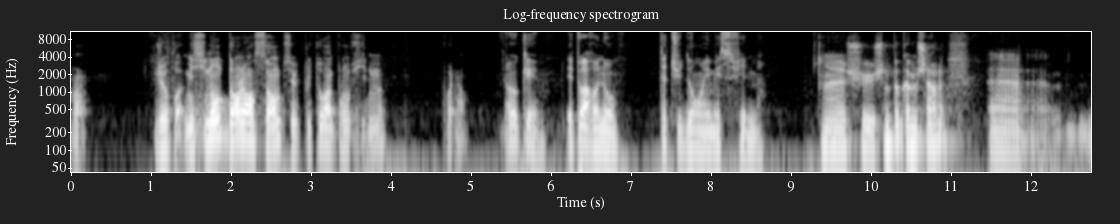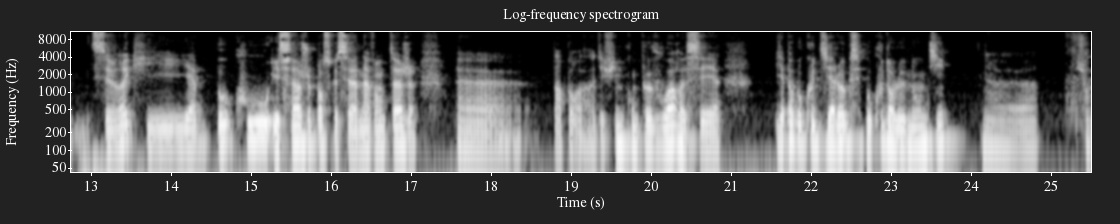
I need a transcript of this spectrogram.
Voilà, ouais. Je vois. Mais sinon, dans l'ensemble, c'est plutôt un bon film. Voilà. Ok. Et toi, Renaud, t'as-tu donc aimé ce film? Euh, je, suis, je suis un peu comme Charles. Euh, c'est vrai qu'il y a beaucoup, et ça, je pense que c'est un avantage euh, par rapport à des films qu'on peut voir. C'est, il n'y a pas beaucoup de dialogue, c'est beaucoup dans le non-dit euh, sur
